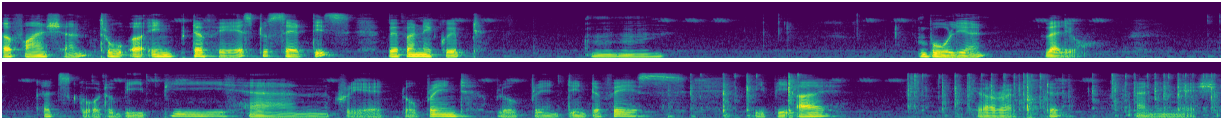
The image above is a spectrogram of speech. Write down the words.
a function through a interface to set this weapon equipped um, boolean value. Let's go to bp and create blueprint blueprint interface bpi character animation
